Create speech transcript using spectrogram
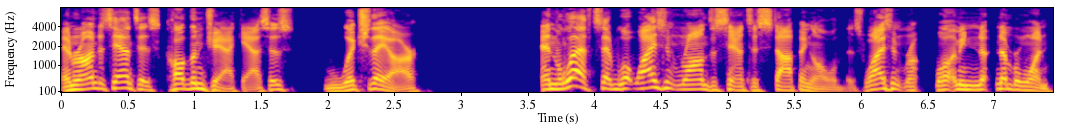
and Ron DeSantis called them jackasses, which they are. And the left said, well, why isn't Ron DeSantis stopping all of this? Why isn't, Ron, well, I mean, n- number one,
